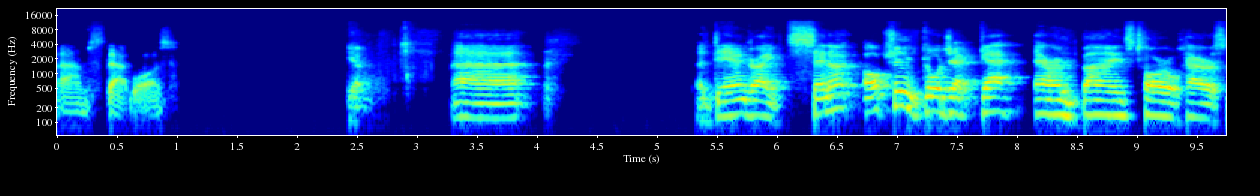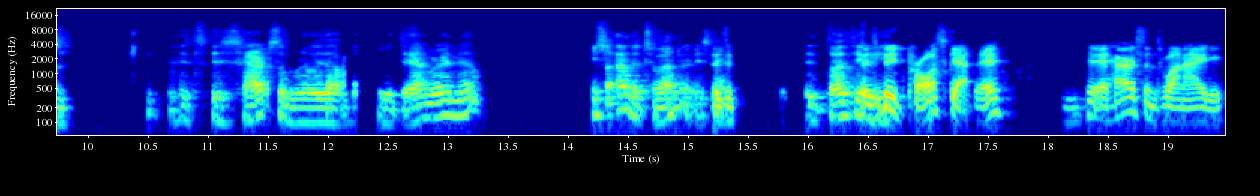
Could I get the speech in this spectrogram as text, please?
um, stat wise. Yep. Uh, a downgrade centre option, Gorjok Gak, Aron Baynes, Tyrell Harrison. Is, is Harrison really that much of a downgrade now? He's like under 200, isn't There's he? a, I don't think there's a big price gap there. Yeah, Harrison's 180.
